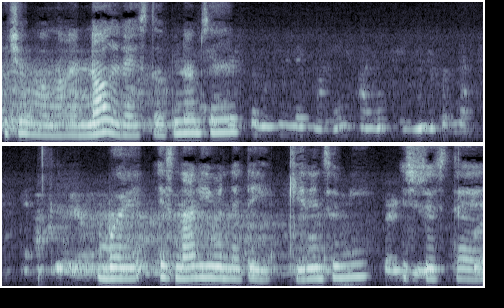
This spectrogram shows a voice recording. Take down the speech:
put you online and all of that stuff. You know what I'm saying? But it's not even that they get into me. It's just that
